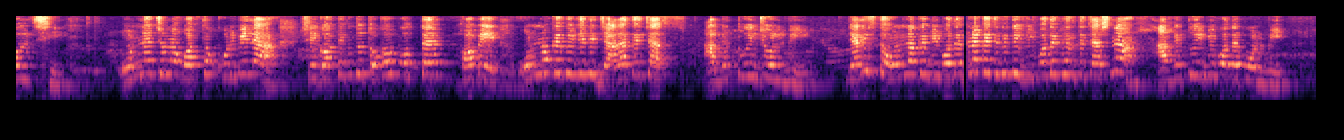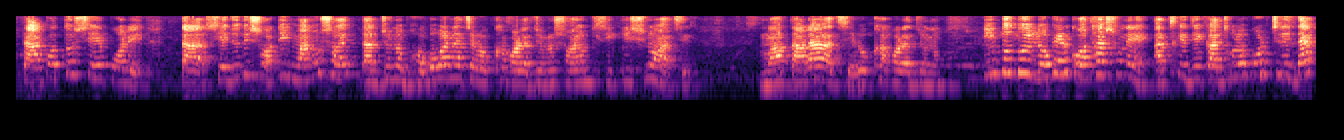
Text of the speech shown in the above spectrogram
বলছি অন্যের জন্য গর্ত করবি না, সেই গর্তে কিন্তু তোকেও পড়তে হবে। অন্যকে তুই যদি জ্বালাতে চাস, আগে তুই জ্বলবি। জানিস তো, অন্যকে বিপদে, অন্যকে যদি তুই বিপদে ফেলতে চাস না, আগে তুই বিপদে পড়বি। তারপর তো সে পড়ে। তা, সে যদি সঠিক মানুষ হয়, তার জন্য ভগবান আছে, রক্ষা করার জন্য, স্বয়ং শ্রীকৃষ্ণ আছে। মা তারা আছে, রক্ষা করার জন্য। কিন্তু তুই লোকের কথা শুনে, আজকে যে কাজগুলো করছিলিস, দেখ,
